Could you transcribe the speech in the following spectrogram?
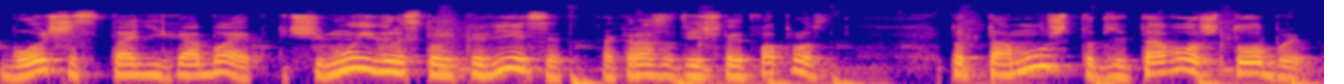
больше 100 гигабайт. Почему игры столько весят? Как раз отвечу на этот вопрос. Потому что для того, чтобы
